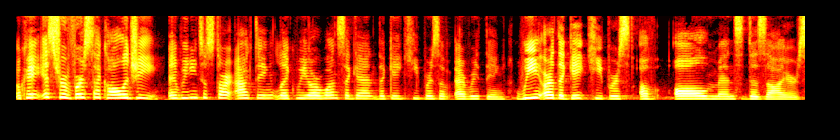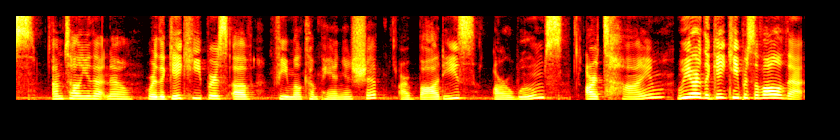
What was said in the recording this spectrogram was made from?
Okay? It's reverse psychology. And we need to start acting like we are once again the gatekeepers of everything. We are the gatekeepers of all men's desires. I'm telling you that now. We're the gatekeepers of female companionship, our bodies, our wombs, our time. We are the gatekeepers of all of that.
